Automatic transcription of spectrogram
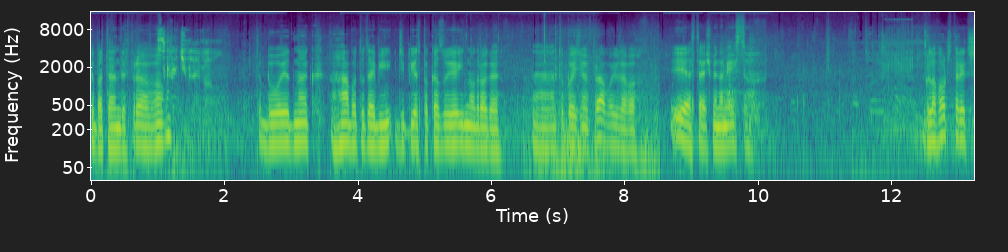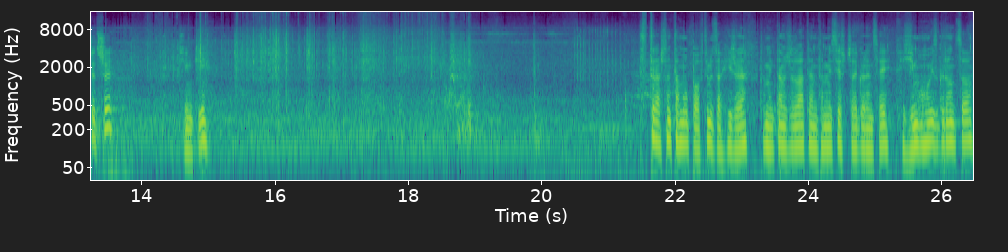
Chyba tędy w prawo. Skręć w lewo. To było jednak. Aha, bo tutaj mi GPS pokazuje inną drogę. E, tu pojedziemy w prawo i w lewo. I jesteśmy na miejscu. Glowo 433. Dzięki. Straszny tam upał w tym Zachirze. Pamiętam, że latem tam jest jeszcze goręcej. Zimą jest gorąco,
